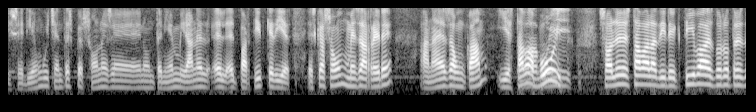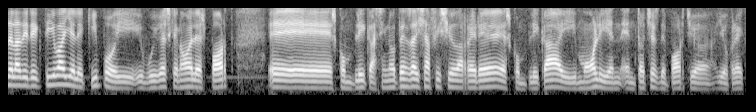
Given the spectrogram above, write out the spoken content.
i serien 800 persones en on tenien mirant el, el, el partit que dies, és que som més darrere anaves a un camp i estava ah, buit. Sols estava la directiva, els dos o tres de la directiva i l'equip, i, i vulguis que no, l'esport eh, es complica. Si no tens aquesta afició darrere, es complica i molt, i en, en tots els deports, jo, jo crec.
